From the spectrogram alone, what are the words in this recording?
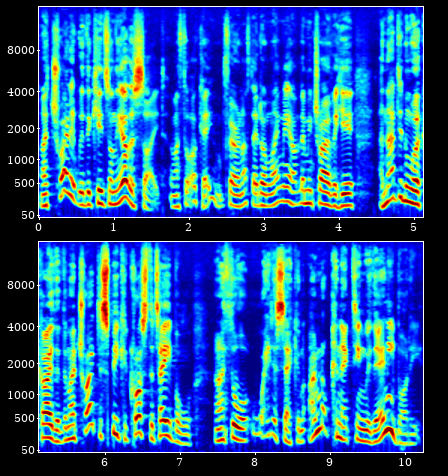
And I tried it with the kids on the other side. And I thought, okay, fair enough, they don't like me, let me try over here. And that didn't work either. Then I tried to speak across the table, and I thought, wait a second, I'm not connecting with anybody.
